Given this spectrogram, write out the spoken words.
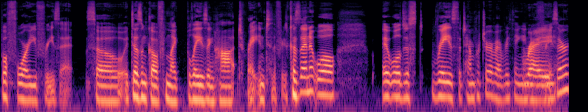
before you freeze it. So it doesn't go from like blazing hot right into the freezer because then it will it will just raise the temperature of everything in Right. your freezer.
